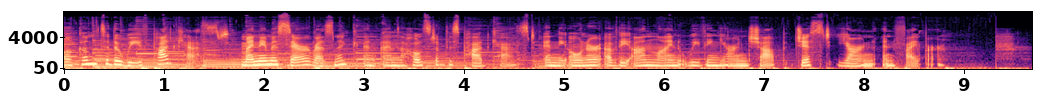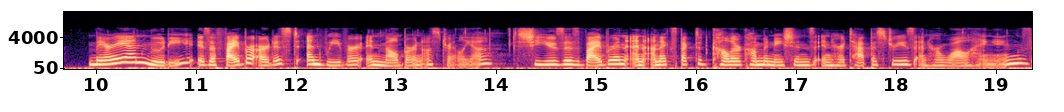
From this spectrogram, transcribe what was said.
Welcome to the Weave Podcast. My name is Sarah Resnick, and I'm the host of this podcast and the owner of the online weaving yarn shop, Gist Yarn and Fiber. Maryanne Moodie is a fiber artist and weaver in Melbourne, Australia. She uses vibrant and unexpected color combinations in her tapestries and her wall hangings,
